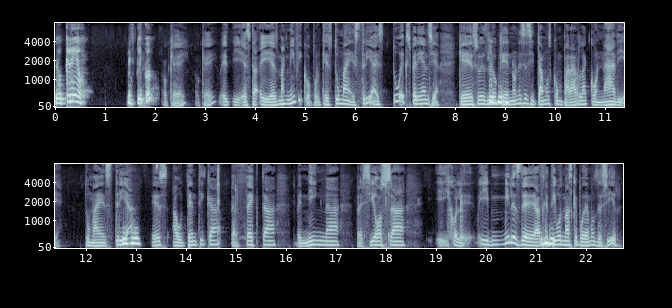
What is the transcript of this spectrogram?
Lo creo. ¿Me explico? Ok, ok. Eh, y, está, y es magnífico porque es tu maestría, es tu experiencia, que eso es lo que no necesitamos compararla con nadie. Tu maestría es auténtica, perfecta, benigna, preciosa, híjole, y miles de adjetivos más que podemos decir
